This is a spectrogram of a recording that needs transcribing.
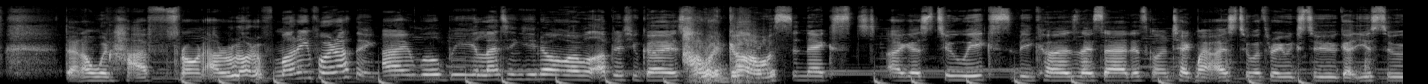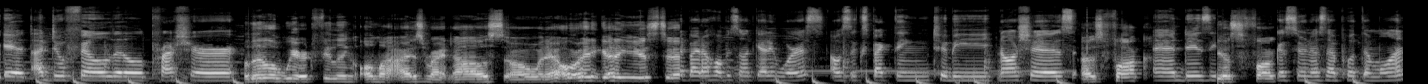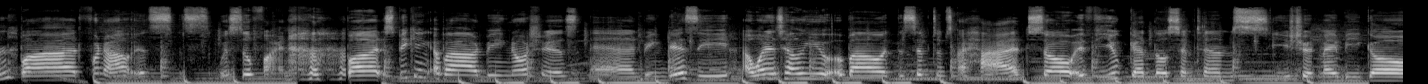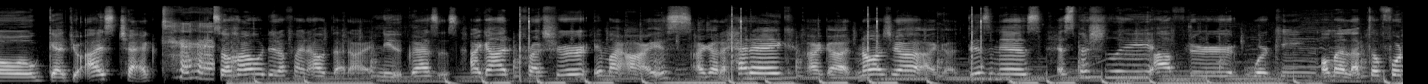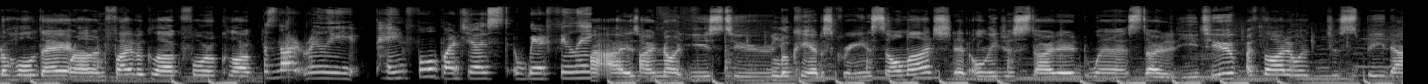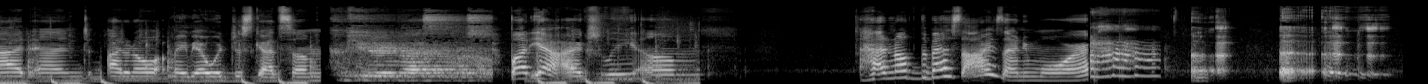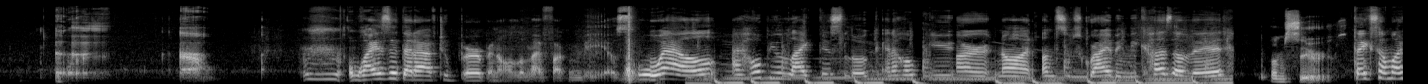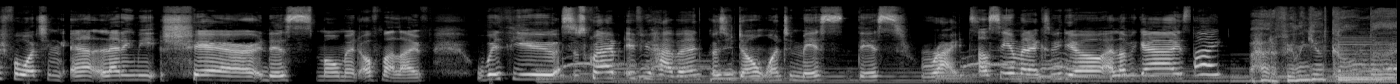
then I would have thrown a lot of money for nothing. I will be letting you know, I will update you guys how it goes the next, I guess, two weeks because they said it's going to take my eyes two or three weeks to get used to it. I do feel a little pressure, A little weird feeling on my eyes right now, so they're already getting used to it. but I hope it's not getting worse. I was expecting to be nauseous As fuck. and dizzy As fuck. as soon as I put them on. But for now, it's, it's we're still fine. but speaking about being nauseous and being dizzy, I want to tell you about the symptoms I had. So if you get those symptoms, you should maybe go get your eyes checked. so how did I find out that I needed glasses? I got pressure in my eyes. I got a headache. I got nausea. I got dizziness, especially after working on my laptop for the whole day around 5 o'clock, 4 o'clock. it's not really painful but just a weird feeling My eyes are not used to looking at a screen so much. It only just started when I started YouTube. I thought it would just be that and I don't know, maybe I would just get some computer glasses. But yeah, I actually um had not the best eyes anymore. Why is it that I have to burp in all of my fucking videos? Well, I hope you like this look and I hope you are not unsubscribing because of it. I'm serious. Thanks so much for watching and letting me share this moment of my life with you. Subscribe if you haven't because you don't want to miss this ride. I'll see you in my next video. I love you guys. Bye. I had a feeling you'd come back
